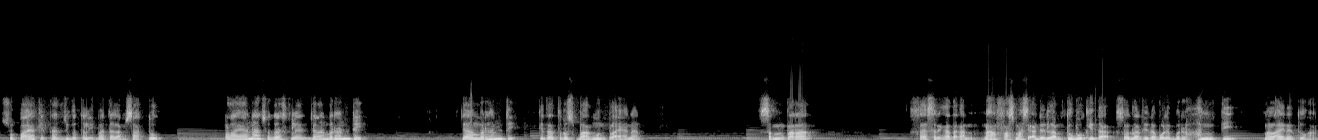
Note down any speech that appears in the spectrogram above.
supaya kita juga terlibat dalam satu pelayanan saudara sekalian. Jangan berhenti. Jangan berhenti. Kita terus bangun pelayanan. Sementara saya sering katakan, nafas masih ada dalam tubuh kita. Saudara tidak boleh berhenti melayani Tuhan.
